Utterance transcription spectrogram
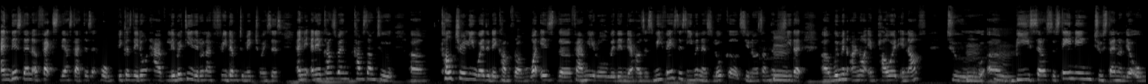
And this then affects their status at home because they don't have liberty, they don't have freedom to make choices. And, and it comes, when, comes down to um, culturally where do they come from what is the family role within their houses we face this even as locals you know sometimes mm. you see that uh, women are not empowered enough to mm. Um, mm. be self-sustaining to stand on their own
